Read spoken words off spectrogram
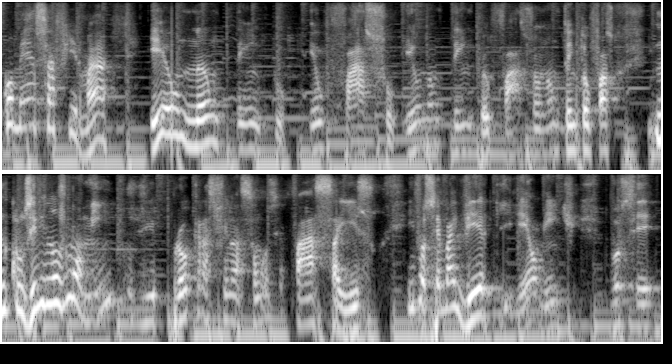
começa a afirmar: eu não tento, eu faço, eu não tento, eu faço, eu não tento, eu faço. Inclusive nos momentos de procrastinação, você faça isso e você vai ver que realmente você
